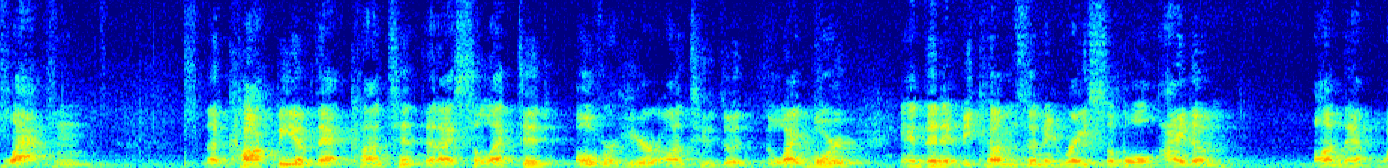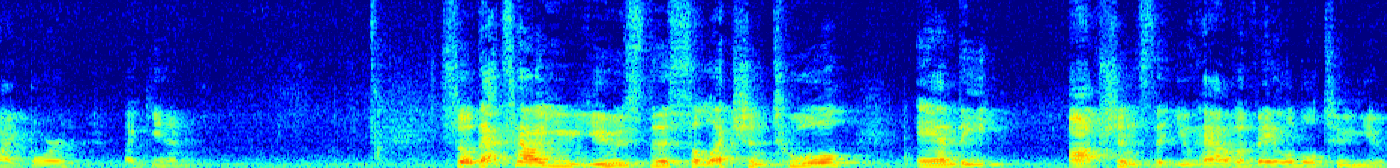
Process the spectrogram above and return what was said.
flatten a copy of that content that I selected over here onto the, the whiteboard, and then it becomes an erasable item on that whiteboard again. So that's how you use the selection tool and the options that you have available to you.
